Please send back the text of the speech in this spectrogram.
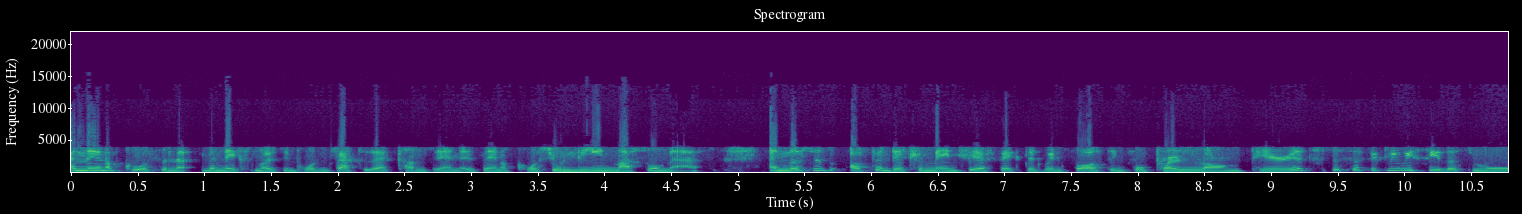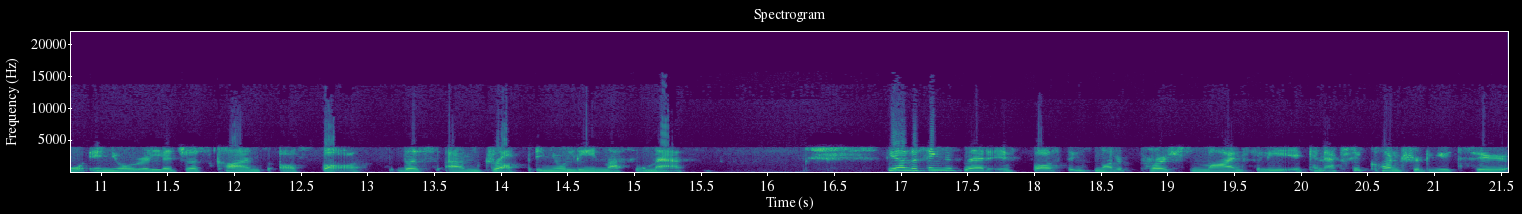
And then, of course, the, the next most important factor that comes in is then, of course, your lean muscle mass. And this is often detrimentally affected when fasting for prolonged periods. Specifically, we see this more in your religious kinds of fasts, this um, drop in your lean muscle mass. The other thing is that if fasting is not approached mindfully, it can actually contribute to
